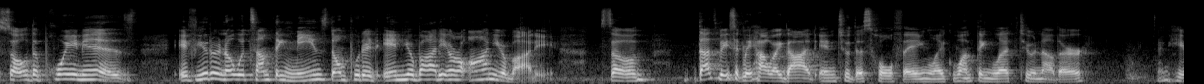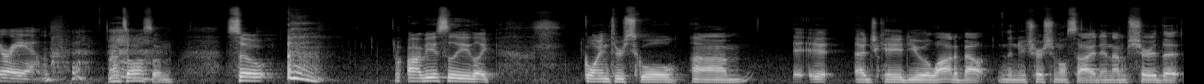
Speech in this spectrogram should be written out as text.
So the point is, if you don't know what something means, don't put it in your body or on your body. So that's basically how I got into this whole thing. Like one thing led to another, and here I am. that's awesome. So obviously, like going through school, um, it, it educated you a lot about the nutritional side, and I'm sure that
